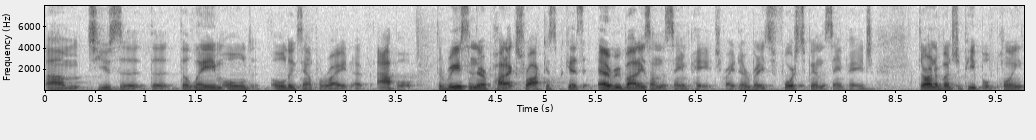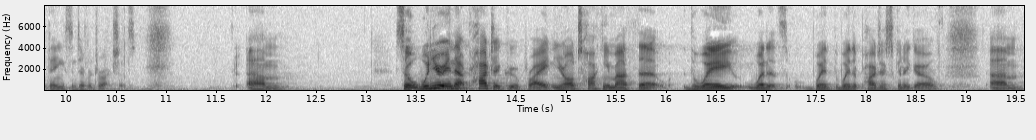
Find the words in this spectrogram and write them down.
Um, to use the, the, the lame old, old example, right, of Apple, the reason their products rock is because everybody's on the same page, right? Everybody's forced to be on the same page. There aren't a bunch of people pulling things in different directions. Um, so when you're in that project group, right, and you're all talking about the, the way, what it's, way, the way the project's going to go, um,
